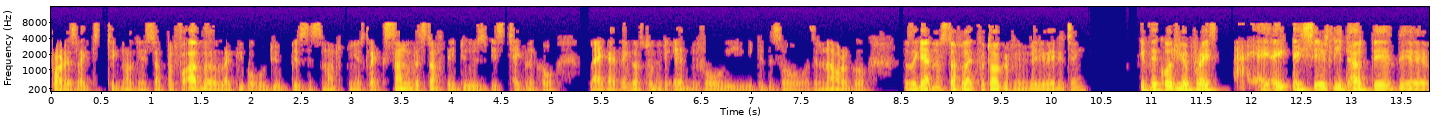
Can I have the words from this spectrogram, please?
products like technology and stuff, but for other like people who do business and entrepreneurs, like some of the stuff they do is, is technical. Like I think I was talking to Ed before we, we did this, or was it an hour ago? I was like, yeah, no stuff like photography and video editing. If they quote you a price, I, I, I seriously doubt they they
